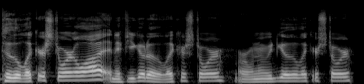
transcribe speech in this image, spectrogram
to the liquor store a lot, and if you go to the liquor store, or when we'd go to the liquor store,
